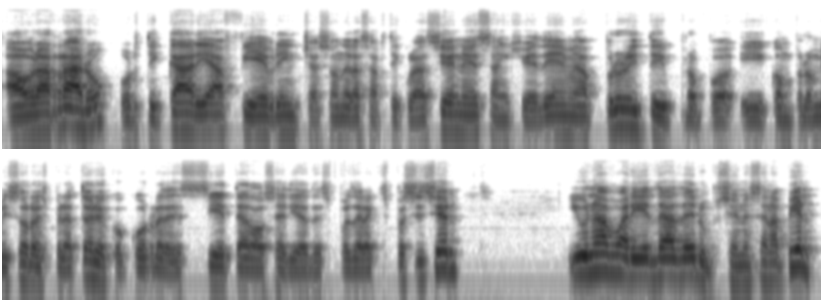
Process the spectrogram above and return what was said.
ahora raro, urticaria, fiebre, hinchazón de las articulaciones, angioedema, prurito y, compromiso respiratorio que ocurre de 7 a 12 días después de la exposición, y una variedad de erupciones en la piel.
